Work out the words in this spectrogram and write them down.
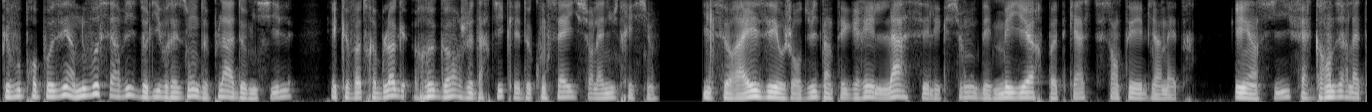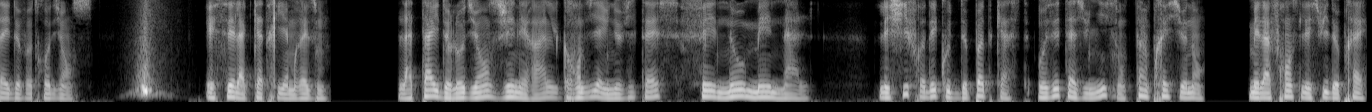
que vous proposez un nouveau service de livraison de plats à domicile et que votre blog regorge d'articles et de conseils sur la nutrition. Il sera aisé aujourd'hui d'intégrer la sélection des meilleurs podcasts santé et bien-être, et ainsi faire grandir la taille de votre audience. Et c'est la quatrième raison. La taille de l'audience générale grandit à une vitesse phénoménale. Les chiffres d'écoute de podcasts aux États-Unis sont impressionnants, mais la France les suit de près.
